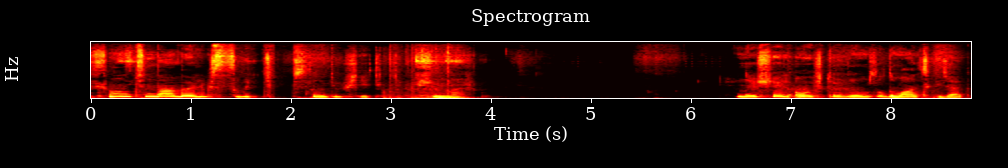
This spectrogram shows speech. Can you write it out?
Şunun içinden böyle bir sıvı çık sıvı gibi bir şey çıkacak. Şunlar. Bunları şöyle oluşturduğumuzda duman çıkacak.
